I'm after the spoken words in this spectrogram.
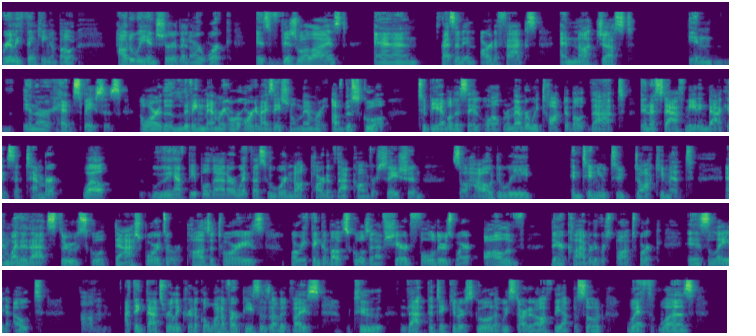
really thinking about how do we ensure that our work is visualized and present in artifacts and not just in in our head spaces or the living memory or organizational memory of the school to be able to say well remember we talked about that in a staff meeting back in september? Well we have people that are with us who were not part of that conversation. So how do we continue to document? And whether that's through school dashboards or repositories or we think about schools that have shared folders where all of their collaborative response work is laid out. Um, I think that's really critical. One of our pieces of advice to that particular school that we started off the episode with was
